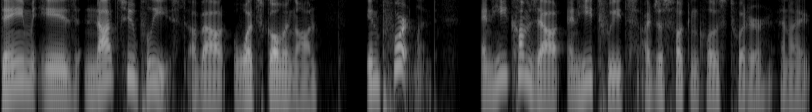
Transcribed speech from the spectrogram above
Dame is not too pleased about what's going on in Portland. And he comes out and he tweets. I just fucking closed Twitter and I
